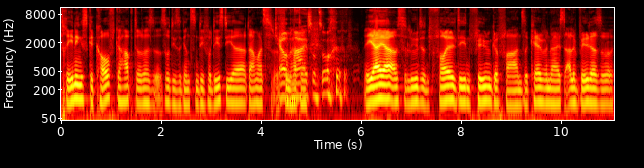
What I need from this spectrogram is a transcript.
Trainings gekauft gehabt oder so, diese ganzen DVDs, die er damals Cal schon hatte. Nice und so. Ja, ja, absolut. Und voll den Film gefahren. So Calvinized, alle Bilder so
